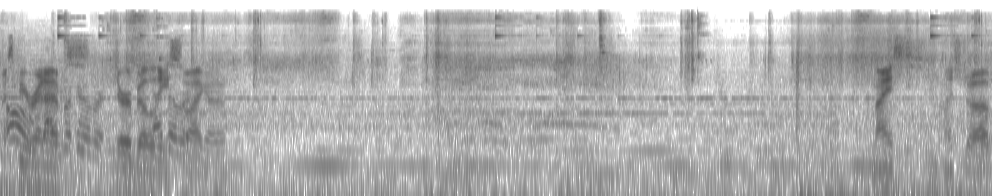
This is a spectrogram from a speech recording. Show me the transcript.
My Oh, spear ran out that's broken over. of durability, so. I gotta. Nice, nice job.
